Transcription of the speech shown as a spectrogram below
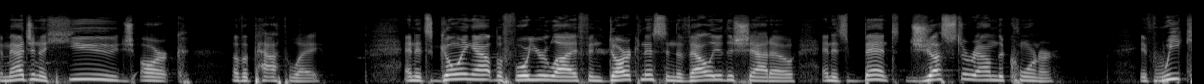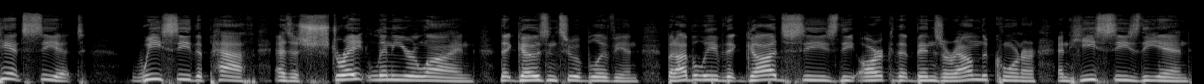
Imagine a huge arc of a pathway. And it's going out before your life in darkness in the valley of the shadow, and it's bent just around the corner. If we can't see it, we see the path as a straight linear line that goes into oblivion. But I believe that God sees the arc that bends around the corner, and He sees the end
